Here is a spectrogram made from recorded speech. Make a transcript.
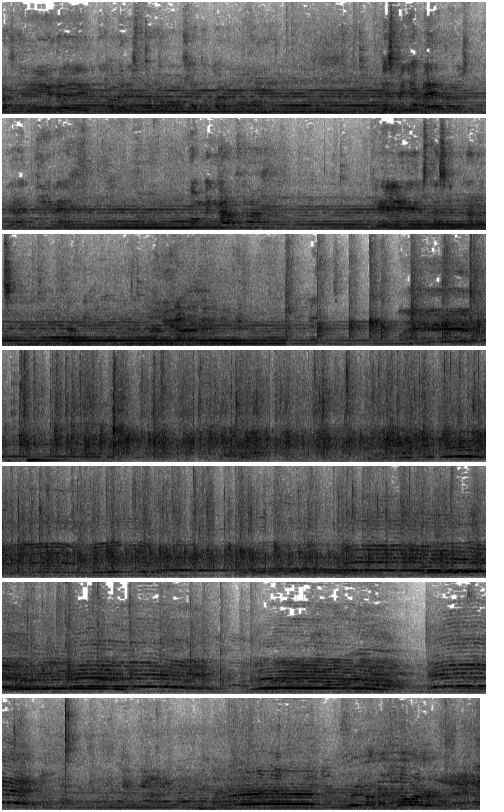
placer eh, haber estado o sea, a tocar con Despeñaperros, General Tigre, con Venganza, que está siendo una noche Word.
